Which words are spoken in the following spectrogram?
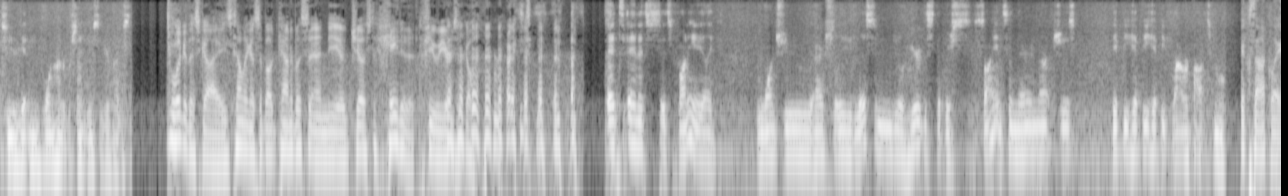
So you're getting 100% use of your medicine. Look at this guy. He's telling us about cannabis, and he just hated it a few years ago. right? it's and it's it's funny. Like once you actually listen, you'll hear this that there's science in there, and not just hippie, hippie, hippie flower pot smoke. Exactly.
